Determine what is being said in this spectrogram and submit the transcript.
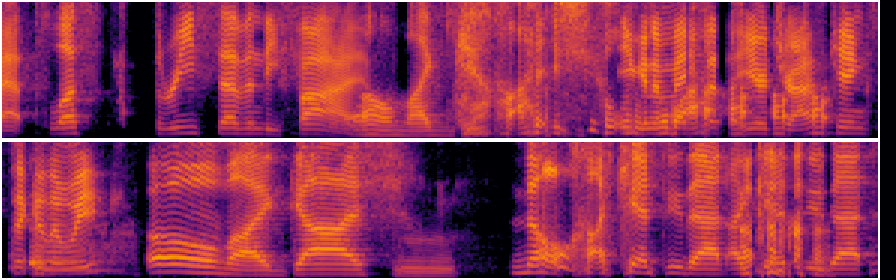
at plus 375. Oh my gosh! You're going to make that your DraftKings pick of the week? Oh my gosh! Mm. No, I can't do that. I can't do that.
